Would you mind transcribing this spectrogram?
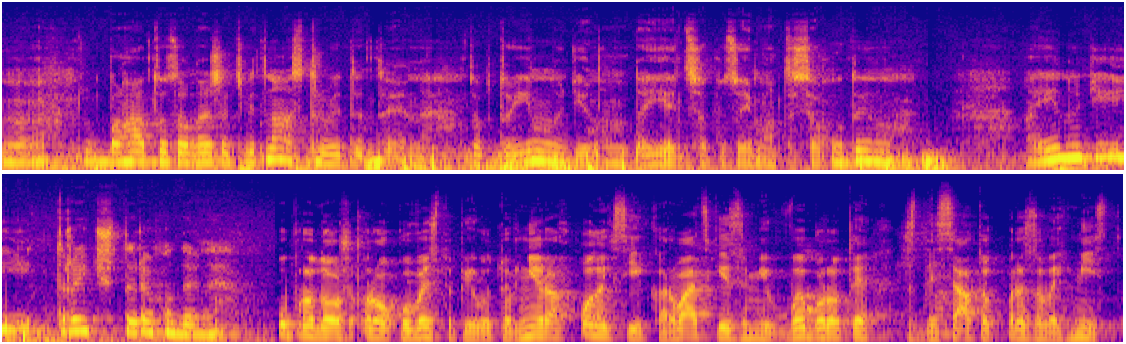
е, Тут багато залежить від настрою дитини. Тобто іноді нам вдається позайматися годину, а іноді і 3-4 години. Упродовж року виступів у турнірах Олексій Карвацький зумів вибороти з десяток призових місць.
